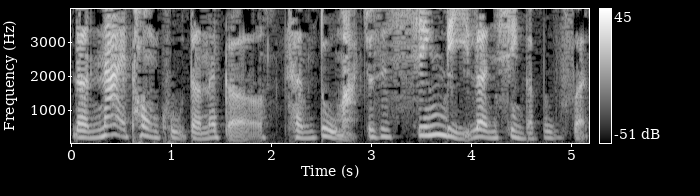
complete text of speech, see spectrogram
忍耐痛苦的那个程度嘛，就是心理韧性的部分。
